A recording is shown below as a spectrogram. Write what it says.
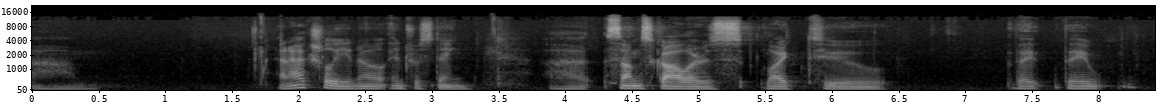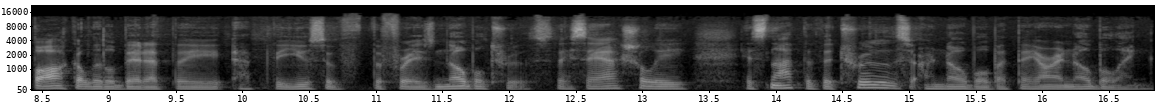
um, and actually, you know, interesting. Uh, some scholars like to they, they balk a little bit at the, at the use of the phrase noble truths. They say actually, it's not that the truths are noble, but they are ennobling.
